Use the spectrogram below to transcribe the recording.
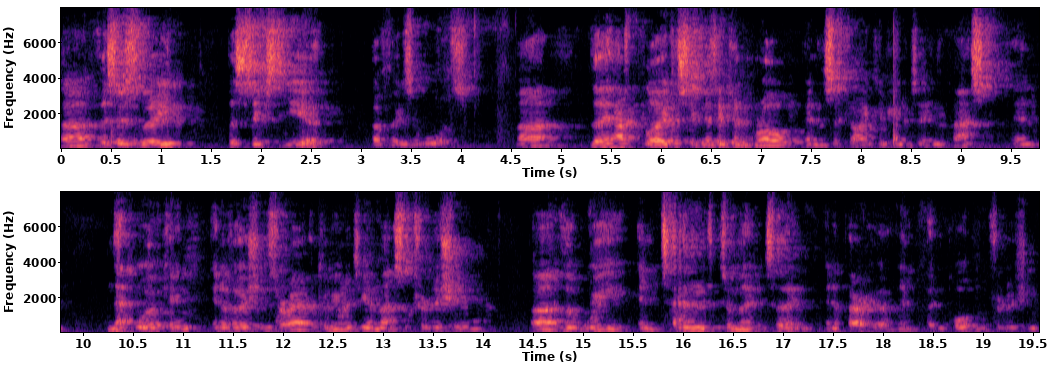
Uh, this is the, the sixth year of these awards. Uh, they have played a significant role in the Sakai community in the past in networking innovation throughout the community, and that's a tradition uh, that we intend to maintain in Apereo, an important tradition.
